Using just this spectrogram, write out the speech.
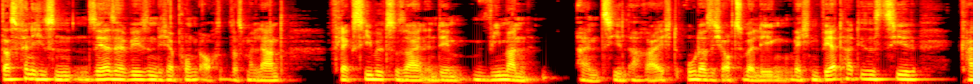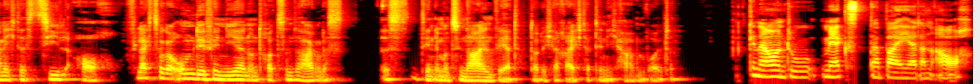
das finde ich ist ein sehr, sehr wesentlicher Punkt auch, dass man lernt, flexibel zu sein in dem, wie man ein Ziel erreicht oder sich auch zu überlegen, welchen Wert hat dieses Ziel? Kann ich das Ziel auch vielleicht sogar umdefinieren und trotzdem sagen, dass es den emotionalen Wert dadurch erreicht hat, den ich haben wollte? Genau, und du merkst dabei ja dann auch,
